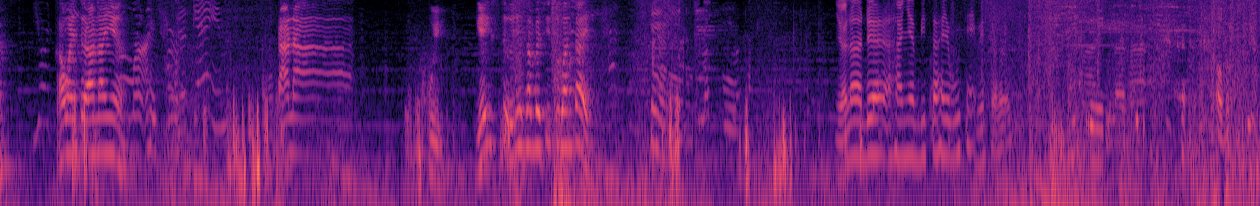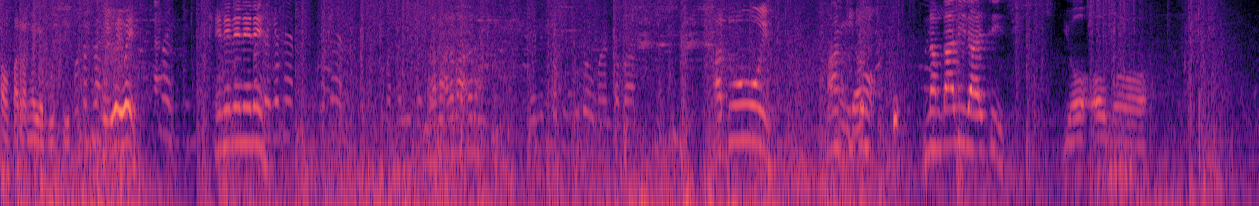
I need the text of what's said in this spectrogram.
Kawan yang teranaya. Semua. Tak nak. Ui, gangsternya sampai situ bantai. Yalah dia hanya bisa hanya busik biasalah. Oh, oh parang ayah busit. Woi, woi, woi. Nice. Ni, ni, ni, ni, ni. Alamak, alamak, alamak. Mantap ah. Aduh. Mati cok. Enam kali dah assist. Ya Allah.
